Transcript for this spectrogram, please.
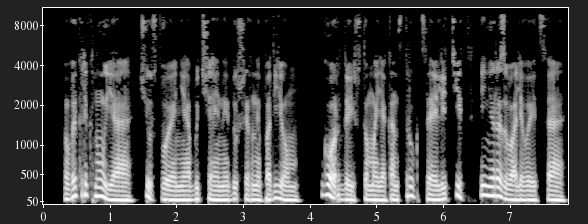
— выкрикнул я, чувствуя необычайный душевный подъем, гордый, что моя конструкция летит и не разваливается,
